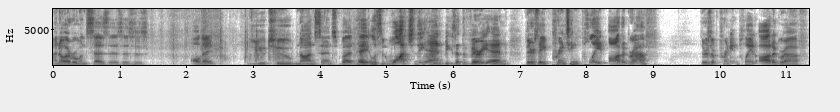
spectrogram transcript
I know everyone says this. This is all that YouTube nonsense. But hey, listen, watch the end because at the very end, there's a printing plate autograph. There's a printing plate autograph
